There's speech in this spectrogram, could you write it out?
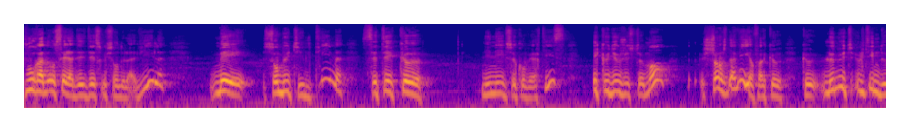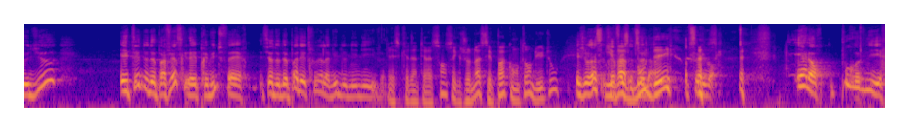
pour annoncer la destruction de la ville, mais son but ultime, c'était que Ninive se convertisse et que Dieu justement change d'avis, enfin que, que le but ultime de Dieu, était de ne pas faire ce qu'il avait prévu de faire, c'est-à-dire de ne pas détruire la ville de Ninive. Et ce qui est intéressant, c'est que Jonas n'est pas content du tout. Et Jonas Il va bouder. Absolument. Et alors, pour revenir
